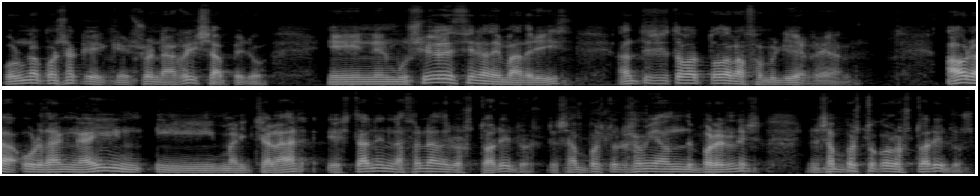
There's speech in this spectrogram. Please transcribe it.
por una cosa que, que suena a risa, pero en el Museo de Cena de Madrid antes estaba toda la familia real. Ahora, Urdangaín y Marichalar están en la zona de los toreros. Les han puesto, no sabía dónde ponerles, les han puesto con los toreros.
